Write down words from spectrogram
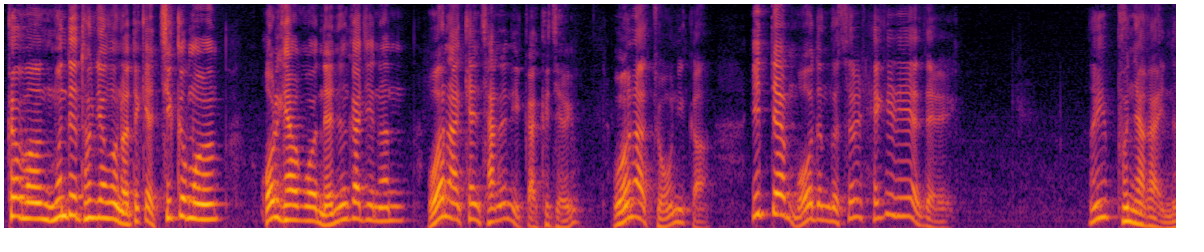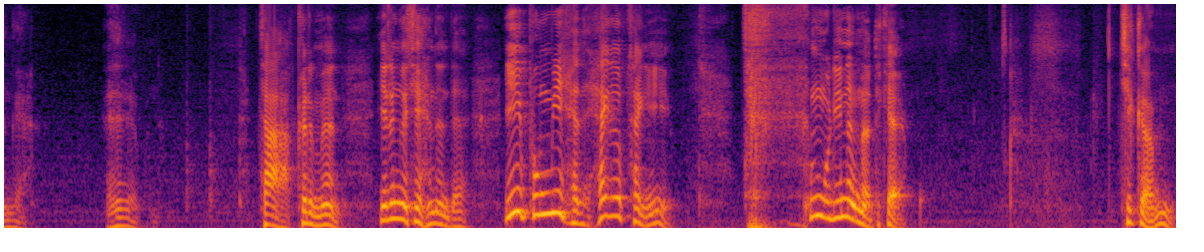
그러면 문 대통령은 어떻게 지금은 올해 하고 내년까지는 워낙 괜찮으니까 그죠? 워낙 좋으니까. 이때 모든 것을 해결해야 될 분야가 있는 거야. 자 그러면 이런 것이 했는데 이 북미 해급상이 참 우리는 어떻게 지금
